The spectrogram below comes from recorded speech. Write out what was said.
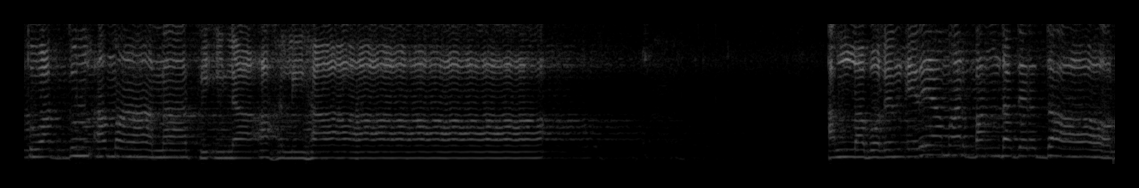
تؤدوا الأمانات إلى أهلها আল্লাহ বলেন, এরে আমার বান্দাদের দল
